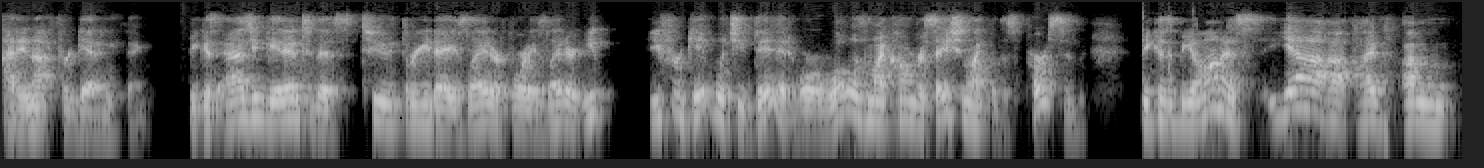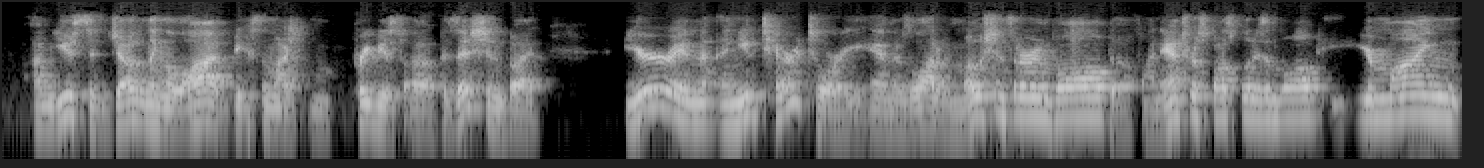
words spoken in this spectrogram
I did not forget anything because as you get into this two, three days later, four days later, you you forget what you did or what was my conversation like with this person. Because to be honest, yeah, I've, I'm I'm used to juggling a lot because of my previous uh, position, but you're in a new territory and there's a lot of emotions that are involved, uh, financial responsibilities involved. Your mind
